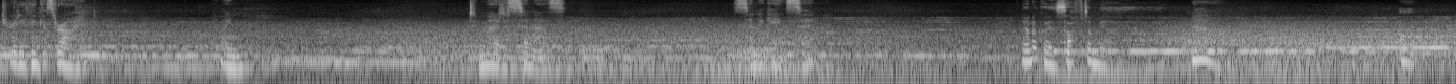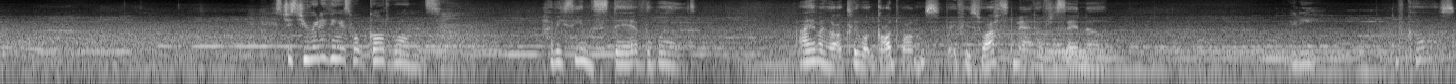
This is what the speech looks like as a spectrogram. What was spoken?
Do you really think it's right? I mean, to murder sinners, sin against sin. You're not going soft on me, are you? No. Oh. It's just you really think it's what God wants. Have you seen the state of the world? I haven't got a clue what God wants, but if you was to ask me, I'd have to say no. Really? Of course.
